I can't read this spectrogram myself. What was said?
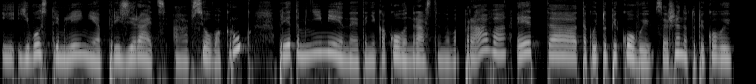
и его стремление презирать а, все вокруг, при этом не имея на это никакого нравственного права, это такой тупиковый, совершенно тупиковый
